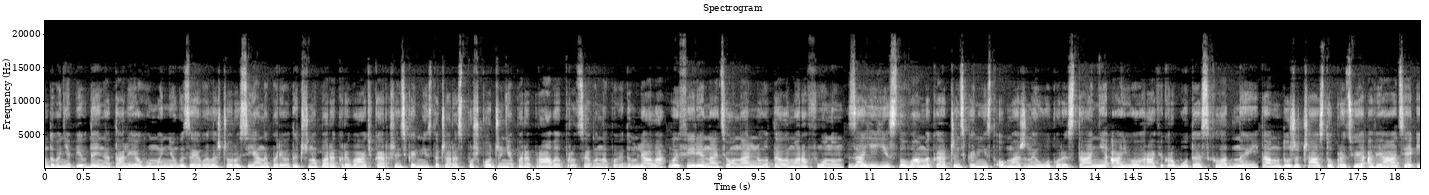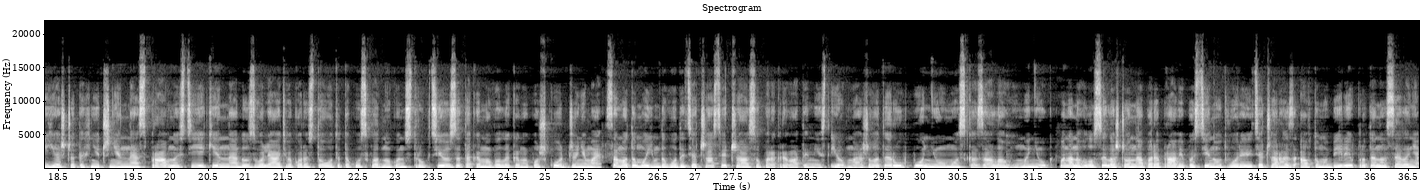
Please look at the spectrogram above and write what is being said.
командування Південь Наталія Гуменюк заявила, що росіяни періодично перекривають Керченське місто через пошкодження переправи. Про це вона повідомляла в ефірі національного телемарафону. За її словами, Керченське міст обмежений у використанні, а його графік роботи складний. Там дуже часто працює авіація і є ще технічні несправності, які не дозволяють використовувати таку складну конструкцію з такими великими пошкодженнями. Саме тому їм доводиться час від часу перекривати міст і обмежувати рух по ньому, сказала Гуменюк. Вона наголосила, що на переправі постійно утворюється черга з автомобілів, проте населення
